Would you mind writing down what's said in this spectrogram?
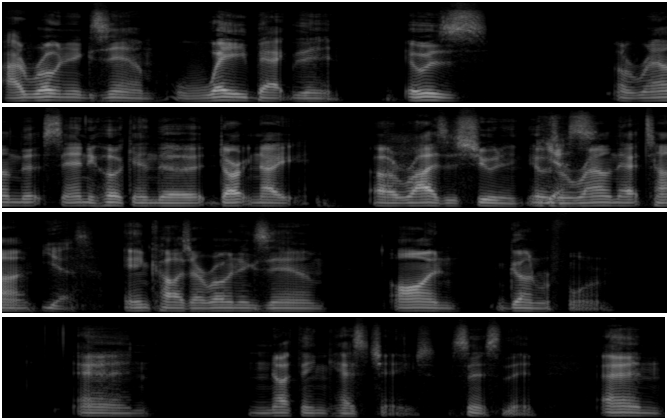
I wrote an exam way back then. It was around the Sandy Hook and the Dark Knight uh, Rises shooting. It was Yes. around that time Yes. in college. I wrote an exam on gun reform, and nothing has changed since then. And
